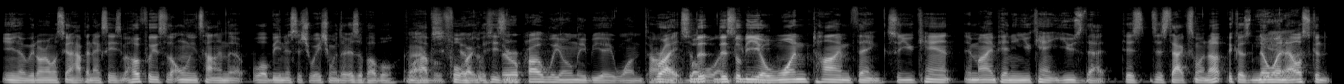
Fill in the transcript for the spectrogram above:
you know, we don't know what's going to happen next season, but hopefully this is the only time that we'll be in a situation where there is a bubble and we'll have a full Yeah, regular th- season. There will probably only be a one time. Right. So th- this will be a one-time thing. So you can't, in my opinion, you can't use that to, to stack someone up because no one else can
